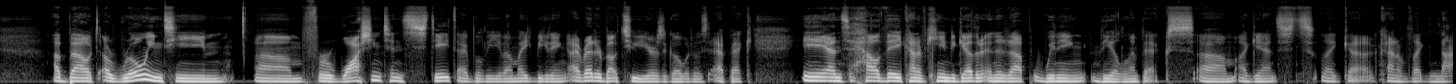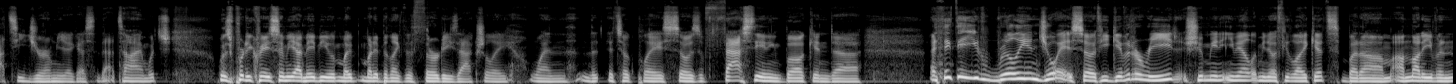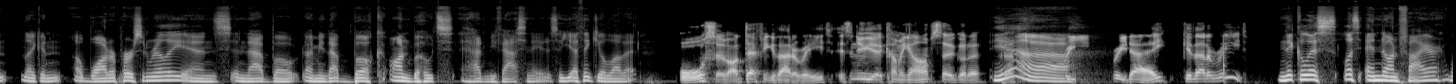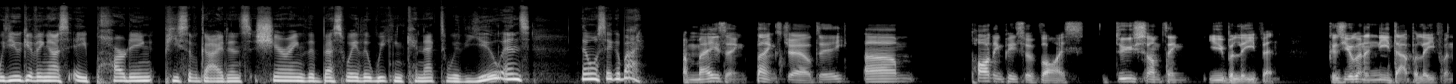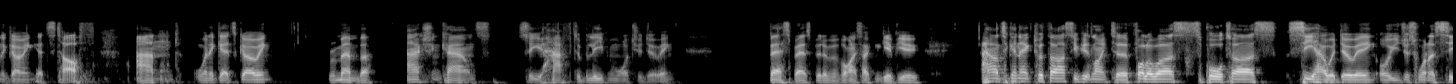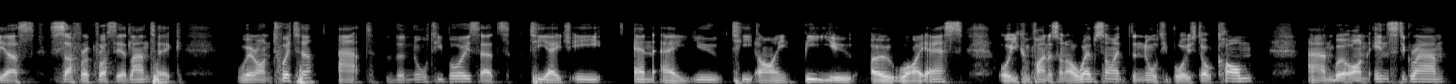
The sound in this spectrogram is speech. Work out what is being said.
About a rowing team um, for Washington State, I believe. I might be getting, I read it about two years ago, but it was epic. And how they kind of came together, ended up winning the Olympics um, against like uh, kind of like Nazi Germany, I guess, at that time, which was pretty crazy. So, yeah, maybe it might, might have been like the 30s actually when it took place. So, it was a fascinating book. And, uh, I think that you'd really enjoy it. So if you give it a read, shoot me an email. Let me know if you like it. But um, I'm not even like an, a water person really, and in that boat, I mean that book on boats had me fascinated. So yeah, I think you'll love it. Awesome! I'll definitely give that a read. It's a new year coming up, so got a yeah a free, free day. Give that a read. Nicholas, let's end on fire with you giving us a parting piece of guidance, sharing the best way that we can connect with you, and then we'll say goodbye. Amazing. Thanks, JLD. Um, parting piece of advice do something you believe in because you're going to need that belief when the going gets tough. And when it gets going, remember, action counts. So you have to believe in what you're doing. Best, best bit of advice I can give you. How to connect with us if you'd like to follow us, support us, see how we're doing, or you just want to see us suffer across the Atlantic. We're on Twitter at the NautiBuoys. That's T H E N A U T I B U O Y S. Or you can find us on our website, thenautibuoys.com. And we're on Instagram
